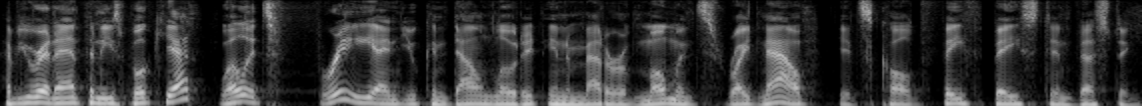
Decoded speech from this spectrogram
Have you read Anthony's book yet? Well, it's free and you can download it in a matter of moments right now. It's called Faith Based Investing.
